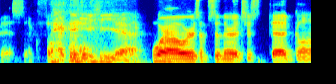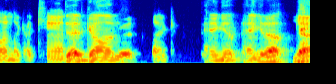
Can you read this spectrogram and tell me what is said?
this. Like, fuck. yeah. Like four hours. I'm sitting there. It's just dead gone. Like I can't. Dead gone. Like hang it, hang it up. Yeah.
